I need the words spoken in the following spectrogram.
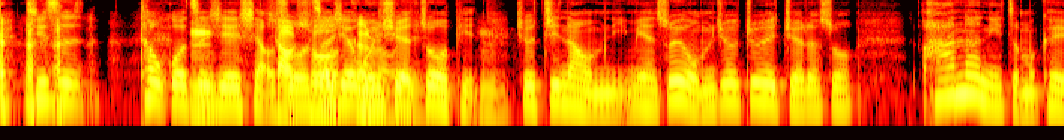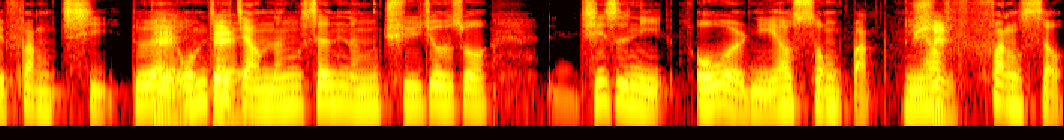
其实透过这些小说、这些文学作品，就进到我们里面，所以我们就就会觉得说，啊，那你怎么可以放弃？对不对？我们在讲能伸能屈，就是说。其实你偶尔你要松绑，你要放手，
